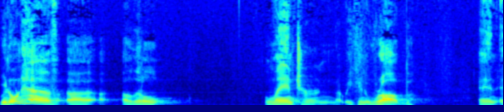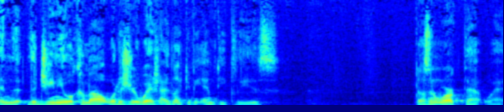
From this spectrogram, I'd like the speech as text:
We don't have a, a little lantern that we can rub and, and the, the genie will come out. What is your wish? I'd like to be empty, please. Doesn't work that way.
